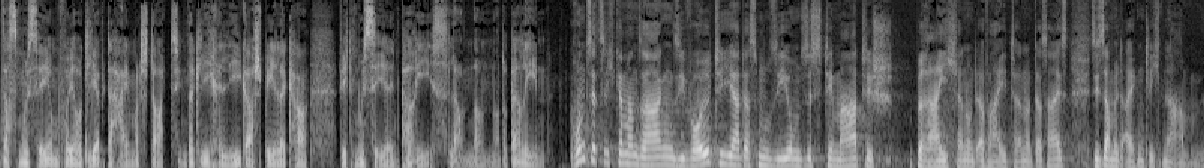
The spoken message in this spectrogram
das Museum von ihrer geliebten Heimatstadt in der gleichen Liga spielen kann, wie die Museen in Paris, London oder Berlin. Grundsätzlich kann man sagen, sie wollte ja das Museum systematisch bereichern und erweitern. Und das heißt, sie sammelt eigentlich Namen.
